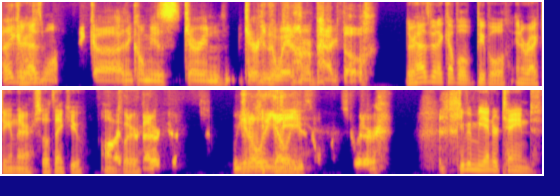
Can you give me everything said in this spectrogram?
I think There it was has- one. I think, uh, I think homie's carrying carrying the weight on her back though. There has been a couple of people interacting in there, so thank you on But Twitter, Better. We can only Keep yell at you so much, Twitter. keeping me entertained.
